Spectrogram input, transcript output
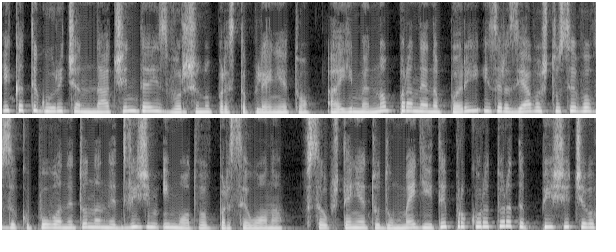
и категоричен начин да е извършено престъплението, а именно пране на пари, изразяващо се в закупуването на недвижим имот в Барселона. В съобщението до медиите прокуратурата пише, че в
